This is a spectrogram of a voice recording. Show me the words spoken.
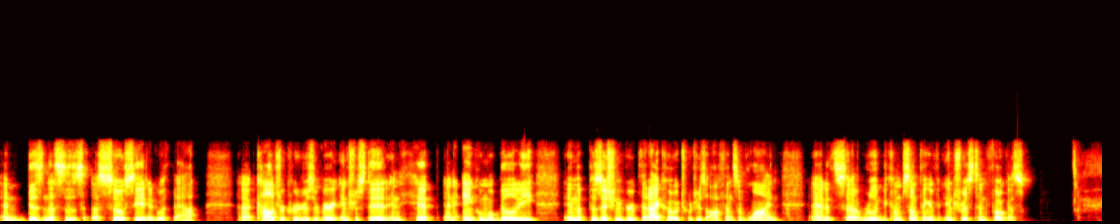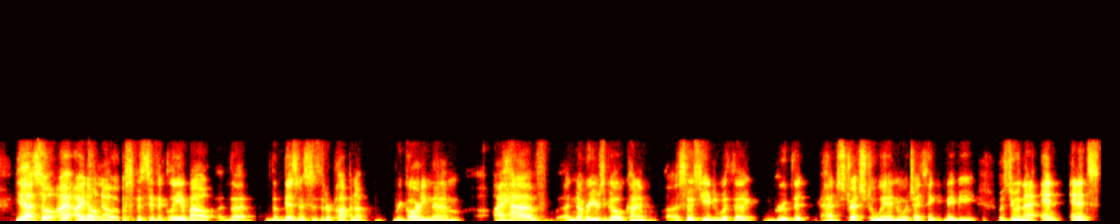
and businesses associated with that? Uh, college recruiters are very interested in hip and ankle mobility in the position group that I coach, which is offensive line, and it's uh, really become something of interest and focus. Yeah, so I, I don't know specifically about the the businesses that are popping up regarding them. I have a number of years ago kind of associated with a group that had Stretch to Win, which I think maybe was doing that, and and it's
